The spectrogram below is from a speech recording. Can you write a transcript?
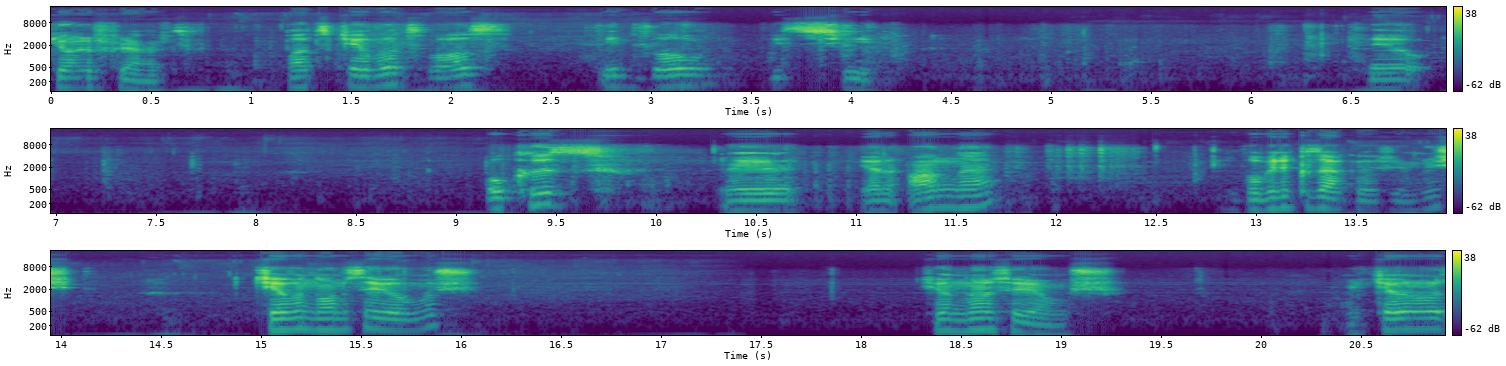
girlfriend. But Kevin was in love with she. Ee, o kız e, yani Anna Bobby'nin kız arkadaşıymış. Kevin onu seviyormuş. De onu seviyormuş. Yani Kevin onu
